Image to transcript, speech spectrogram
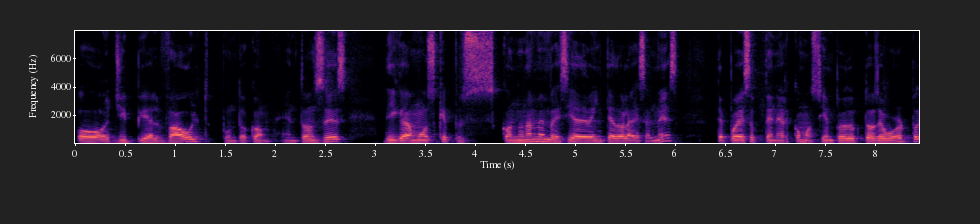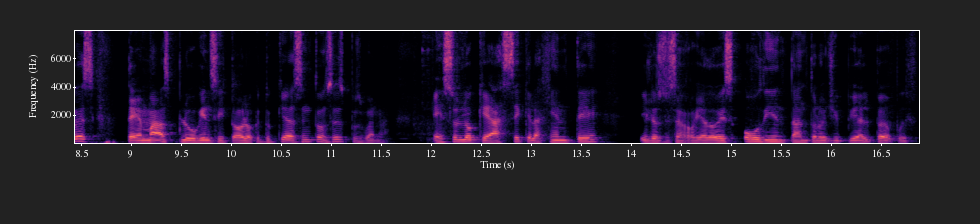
o gplvault.com. Entonces, digamos que pues con una membresía de 20 dólares al mes, te puedes obtener como 100 productos de WordPress, temas, plugins y todo lo que tú quieras. Entonces, pues bueno, eso es lo que hace que la gente y los desarrolladores odien tanto los GPL, pero pues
